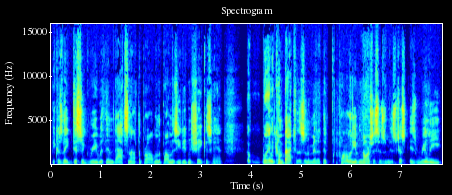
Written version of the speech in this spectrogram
because they disagree with him. That's not the problem. The problem is he didn't shake his hand. Uh, We're going to come back to this in a minute. The quality of narcissism is just is really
